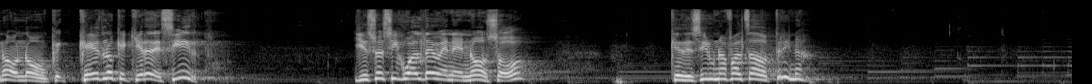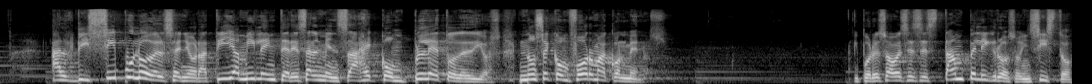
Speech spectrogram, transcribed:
No, no, ¿qué es lo que quiere decir? Y eso es igual de venenoso que decir una falsa doctrina al discípulo del Señor, a ti y a mí le interesa el mensaje completo de Dios. No se conforma con menos. Y por eso a veces es tan peligroso, insisto,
